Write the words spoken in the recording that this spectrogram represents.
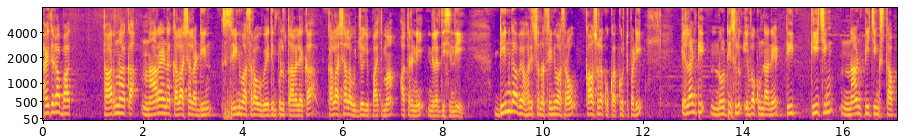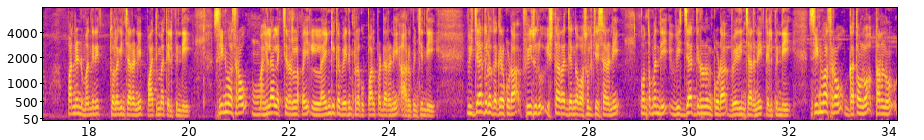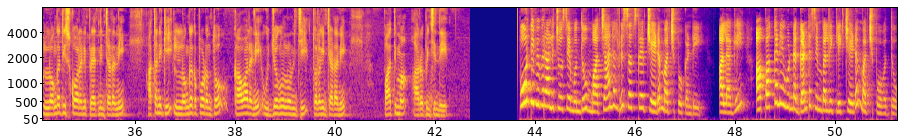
హైదరాబాద్ తార్నాక నారాయణ కళాశాల డీన్ శ్రీనివాసరావు వేధింపులు తాళలేక కళాశాల ఉద్యోగి ఫాతిమా అతనిని నిలదీసింది. డీన్గా వ్యవహరిస్తున్న శ్రీనివాసరావు కాసులకు కక్కుర్తిపడి ఎలాంటి నోటీసులు ఇవ్వకుండానే T teaching non teaching staff పన్నెండు మందిని తొలగించారని ఫాతిమా తెలిపింది. శ్రీనివాసరావు మహిళా లెక్చరర్లపై లైంగిక వేధింపులకు పాల్పడ్డారని ఆరోపించింది. విద్యార్థుల దగ్గర కూడా ఫీజులు ఇష్టారాజ్యంగా వసూలు చేశారని కొంతమంది విద్యార్థినులను కూడా వేధించారని తెలిపింది. శ్రీనివాసరావు గతంలో తనను లొంగ తీసుకోవాలని ప్రయత్నించాడని అతనికి లొంగకపోవడంతో కావాలని ఉద్యోగంలో నుంచి తొలగించాడని ఫాతిమా ఆరోపించింది. పూర్తి వివరాలు చూసే ముందు మా ఛానల్ని సబ్స్క్రైబ్ చేయడం మర్చిపోకండి. అలాగే ఆ పక్కనే ఉన్న గంట సింబల్ని క్లిక్ చేయడం మర్చిపోవద్దు.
